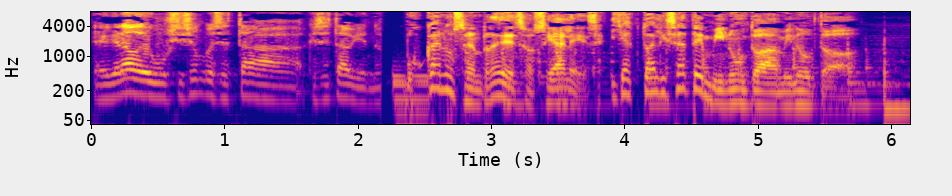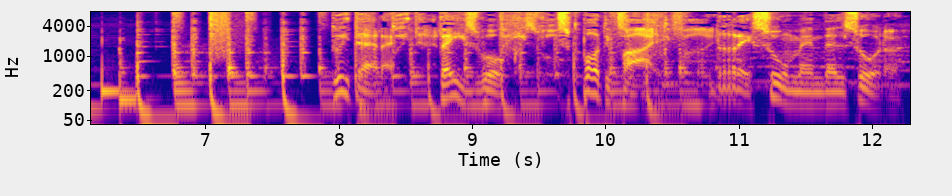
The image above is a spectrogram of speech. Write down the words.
el grado de ebullición que se está que se está viendo. Búscanos en redes sociales y actualizate minuto a minuto. Twitter, Facebook, Spotify, Resumen del Sur.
